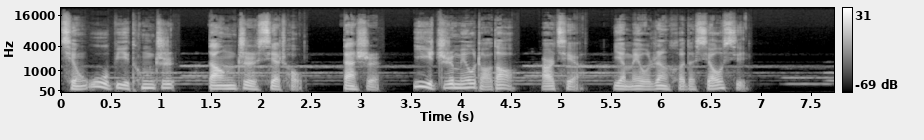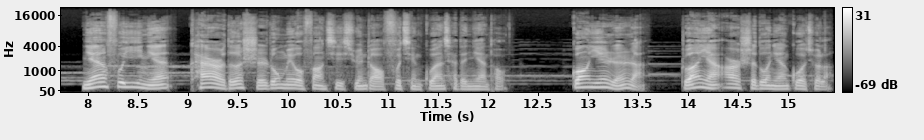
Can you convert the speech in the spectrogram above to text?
请务必通知，当致谢丑。但是一直没有找到，而且也没有任何的消息。年复一年，凯尔德始终没有放弃寻找父亲棺材的念头。光阴荏苒，转眼二十多年过去了，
